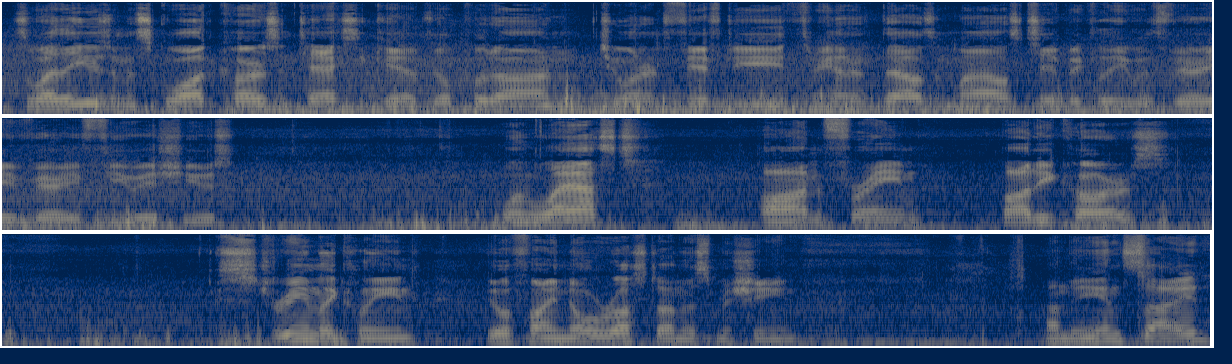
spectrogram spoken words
That's why they use them in squad cars and taxi cabs. They'll put on 250, 300,000 miles typically with very, very few issues. One last on-frame body cars. Extremely clean. You'll find no rust on this machine. On the inside,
